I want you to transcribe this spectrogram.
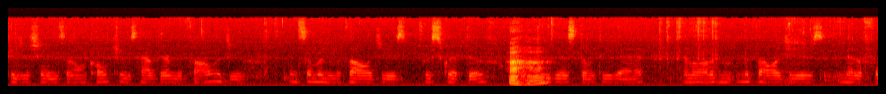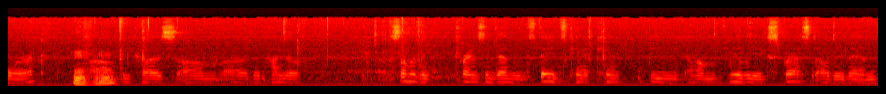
traditions and all cultures have their mythology, and some of the mythology is prescriptive. Uh-huh. Don't do this, don't do that, and a lot of mythology is metaphoric Mhm. uh, because um, uh, the kind of some of the transcendental states can't can't be um, really expressed other than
